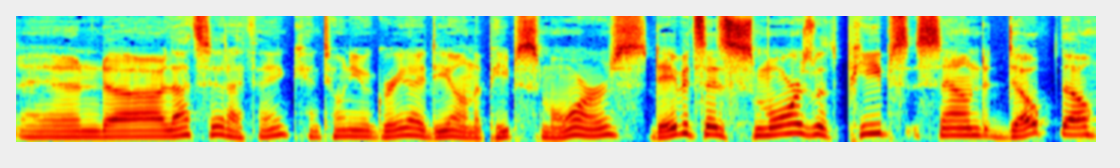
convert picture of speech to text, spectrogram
And uh, that's it, I think. Antonio, great idea on the peeps s'mores. David says s'mores with peeps sound dope, though.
